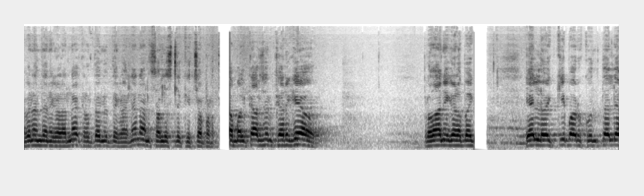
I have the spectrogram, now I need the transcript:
ಅಭಿನಂದನೆಗಳನ್ನು, ಕೃತಜ್ಞತೆಗಳನ್ನು ನಾನು ಸಲ್ಲಿಸಲಿಕ್ಕೆ ಇಚ್ಛಪಡ್ತೀನಿ. ಮಲ್ಲಿಕಾರ್ಜುನ್ ಖರ್ಗೆ ಅವರು, ಪ್ರಧಾನಿಗಳ ಬಗ್ಗೆ ಎಲ್ಲಿ ಬರು ಕುಂತಲ್ಲೇ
